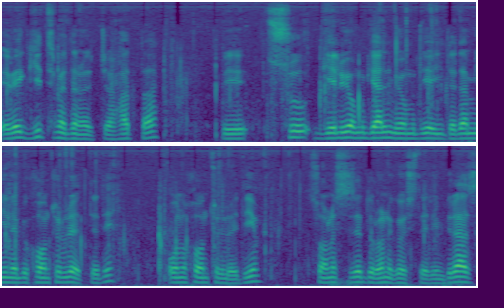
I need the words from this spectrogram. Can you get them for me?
eve gitmeden önce hatta bir su geliyor mu gelmiyor mu diye dedem yine bir kontrol et dedi. Onu kontrol edeyim. Sonra size drone'u göstereyim. Biraz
